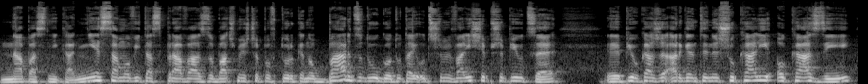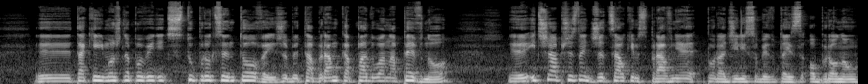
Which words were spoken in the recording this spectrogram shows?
napastnika. Niesamowita sprawa, zobaczmy jeszcze powtórkę. No bardzo długo tutaj utrzymywali się przy piłce. Y, Piłkarze Argentyny szukali okazji y, takiej można powiedzieć stuprocentowej, żeby ta bramka padła na pewno. Y, I trzeba przyznać, że całkiem sprawnie poradzili sobie tutaj z obroną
